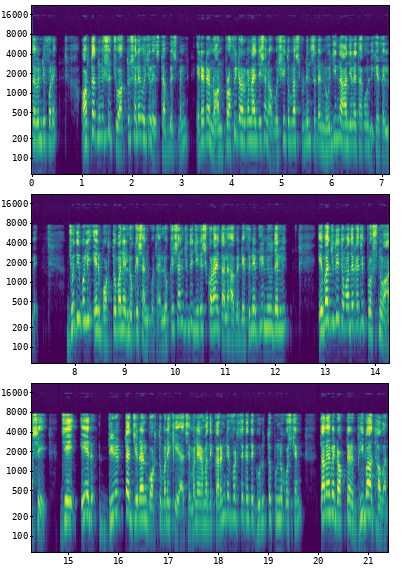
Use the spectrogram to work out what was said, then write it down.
সেভেন্টি ফোরে অর্থাৎ উনিশশো চুয়াত্তর সালে হয়েছিল এস্টাবলিশমেন্ট এটা একটা নন প্রফিট অর্গানাইজেশন অবশ্যই তোমরা স্টুডেন্টস এটা নজি না জেনে থাকো লিখে ফেলবে যদি বলি এর বর্তমানে লোকেশন কোথায় লোকেশন যদি জিজ্ঞেস করা হয় তাহলে হবে ডেফিনেটলি নিউ দিল্লি এবার যদি তোমাদের কাছে প্রশ্ন আসে যে এর ডিরেক্টর জেনারেল বর্তমানে কে আছে মানে আমাদের কারেন্ট অ্যাফেয়ার্স এর ক্ষেত্রে গুরুত্বপূর্ণ কোশ্চেন তাহলে হবে ডক্টর ভিভা ধাবান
